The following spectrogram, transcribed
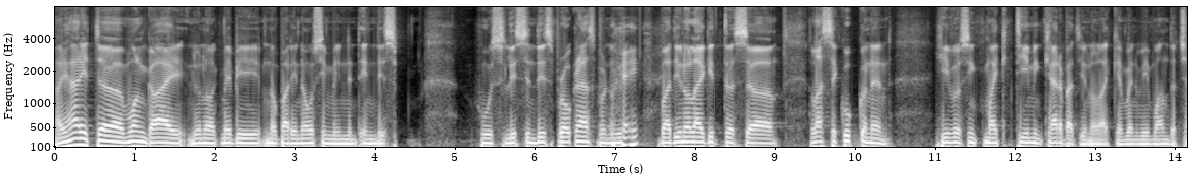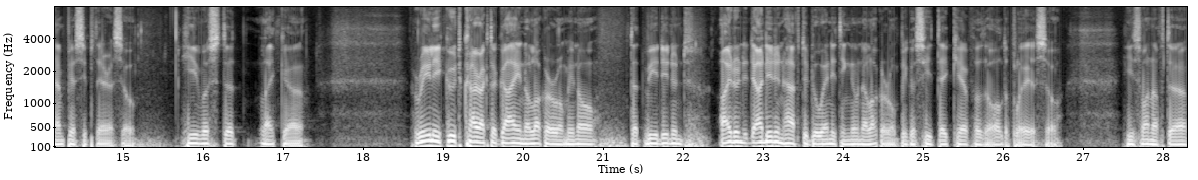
I had it. Uh, one guy, you know, like maybe nobody knows him in in this, who's listened this programs, but Okay. but you know, like it was uh, Lasse Kukkonen. He was in my team in Kärpät, you know, like when we won the championship there. So he was the like. Uh, really good character guy in the locker room. You know that we didn't. I don't. I didn't have to do anything in the locker room because he take care of the, all the players. So he's one of the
